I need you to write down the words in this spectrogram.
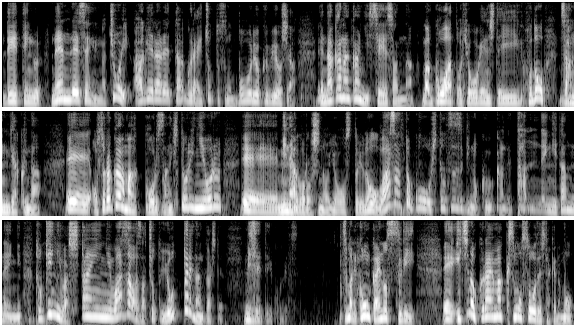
レーティング年齢制限がちょい上げられたぐらいちょっとその暴力描写えなかなかに凄惨な、まあ、ゴアと表現していいほど残虐な、えーおそらくはマッコールさん一人による、えー皆殺しの様子というのをわざとこう一続きの空間で丹念に丹念に時には死体にわざわざちょっと寄ったりなんかして見せていくわけです。つまり今回の3、えー1のクライマックスもそうでしたけども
